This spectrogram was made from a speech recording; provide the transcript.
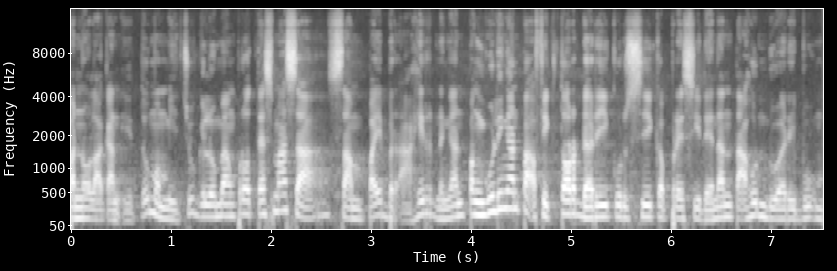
Penolakan itu memicu gelombang protes massa sampai berakhir dengan penggulingan Pak Victor dari kursi kepresidenan tahun 2014.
